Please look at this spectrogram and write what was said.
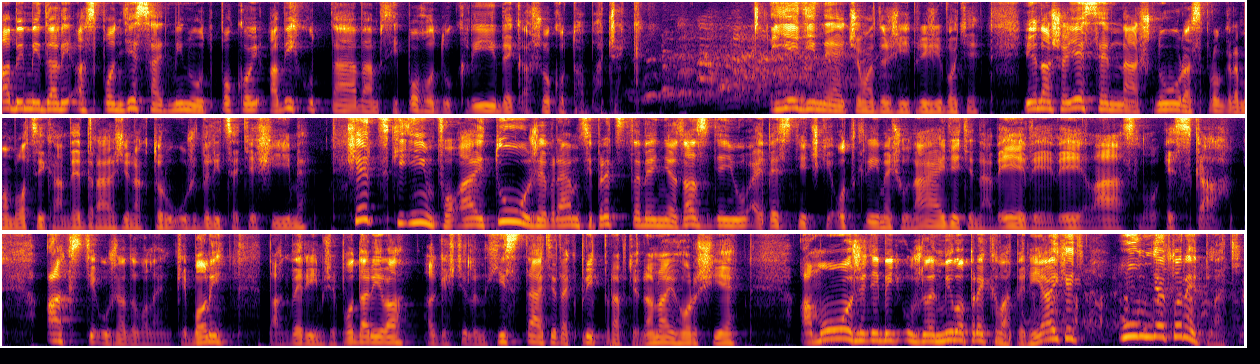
aby mi dali aspoň 10 minút pokoj a vychutnávam si pohodu klídek a šokotabaček. Jediné, čo ma drží pri živote, je naša jesenná šnúra s programom Lacika Nedrážde, na ktorú už velice tešíme. Všetky info aj tu, že v rámci predstavenia zaznejú aj pesničky od Krímešu nájdete na www.láslo.sk. Ak ste už na dovolenke boli, tak verím, že podarila. Ak ešte len chystáte, tak pripravte na najhoršie. A môžete byť už len milo prekvapení, aj keď u mňa to neplatí.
